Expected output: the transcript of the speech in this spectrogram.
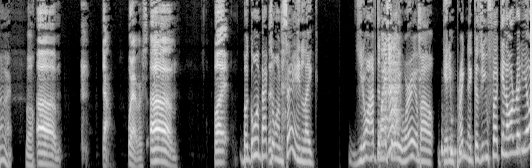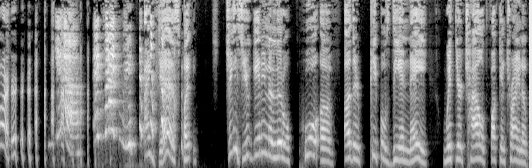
All right. Well, um, yeah, whatever. Um, but But going back to what I'm saying, like, you don't have to Why necessarily not? worry about getting pregnant because you fucking already are. yeah, exactly. I guess, but geez, you're getting a little pool of other people's DNA with your child fucking trying to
